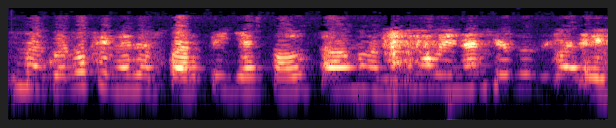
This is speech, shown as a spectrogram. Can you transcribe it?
me acuerdo que en esa parte ya todos estábamos como bien ansiosos de ay,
